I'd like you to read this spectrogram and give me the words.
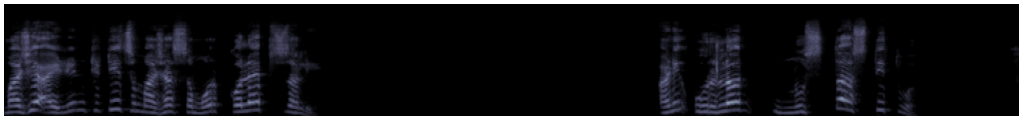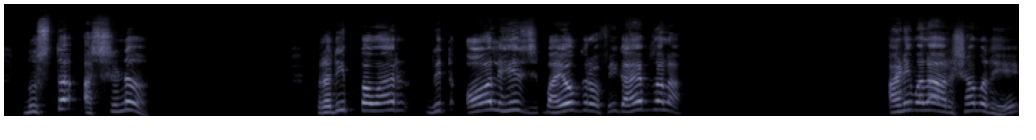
माझी आयडेंटिटीच माझ्यासमोर कोलॅप्स झाली. आणि उरलं नुसतं अस्तित्व. नुसतं असणं. Pradeep Pawar with all his biography गायब झाला. आणि मला आरशामध्ये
